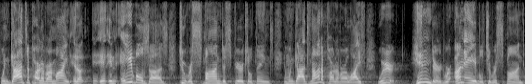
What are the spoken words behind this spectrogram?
when God's a part of our mind, it, uh, it enables us to respond to spiritual things. And when God's not a part of our life, we're hindered, we're unable to respond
